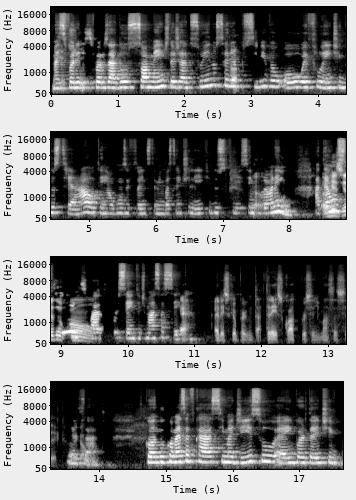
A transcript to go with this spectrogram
Mas se for, se for, usado somente dejeto suíno, seria ah. possível, ou efluente industrial, tem alguns efluentes também bastante líquidos que sem ah. problema nenhum. Até uns 3, com... 4% de massa seca. É, era isso que eu ia perguntar, 3, 4% de massa seca. Legal. Exato. Quando começa a ficar acima disso, é importante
